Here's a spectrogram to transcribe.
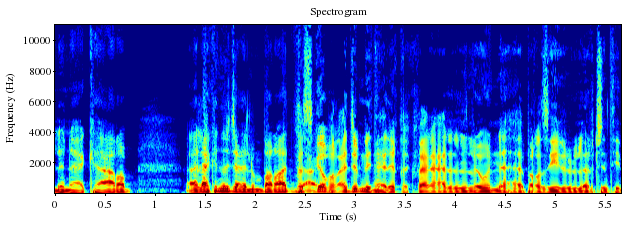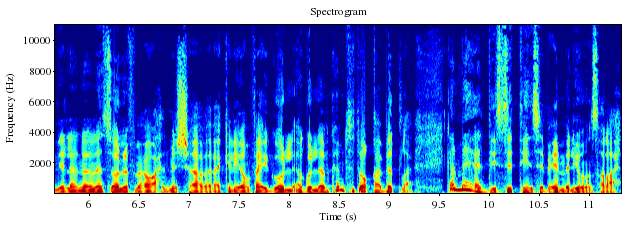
لنا كعرب. لكن نرجع للمباراة. بس قبل عجبني تعليقك فعلا على لو انه برازيلي ولا أرجنتيني لأن أنا أسولف مع واحد من الشباب ذاك اليوم فيقول أقول له كم تتوقع بيطلع؟ قال ما يعدي 60 70 مليون صلاح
